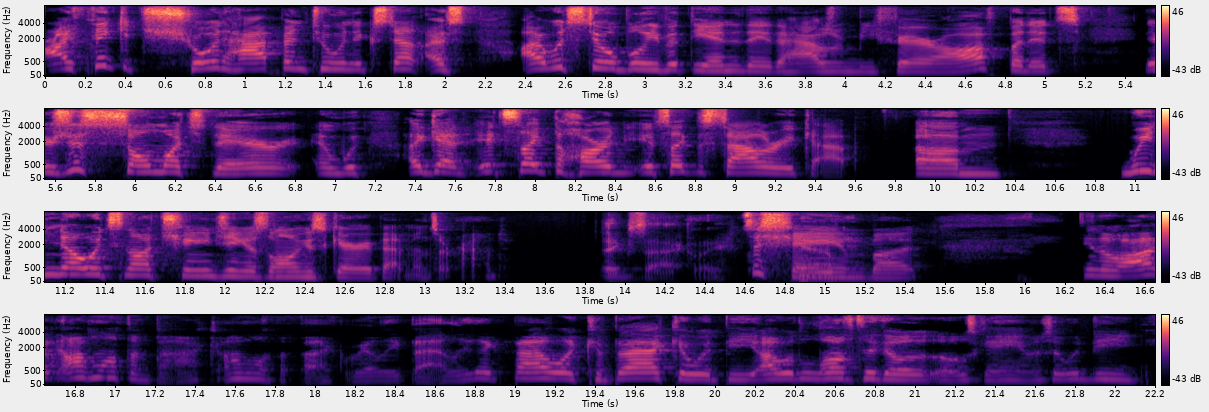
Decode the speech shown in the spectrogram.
I think it should happen to an extent. I, I would still believe at the end of the day the Habs would be fair off, but it's there's just so much there, and we, again, it's like the hard. It's like the salary cap. Um, we know it's not changing as long as Gary Bettman's around. Exactly. It's a shame, but you know, I, I want them back. I want them back really badly. Like Battle of Quebec, it would be. I would love to go to those games. It would be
